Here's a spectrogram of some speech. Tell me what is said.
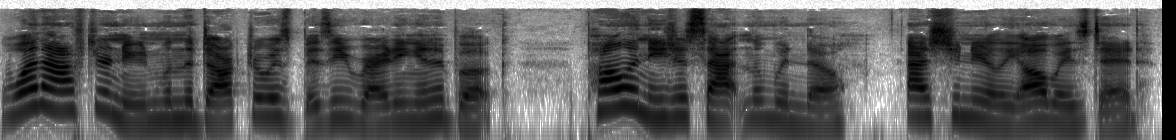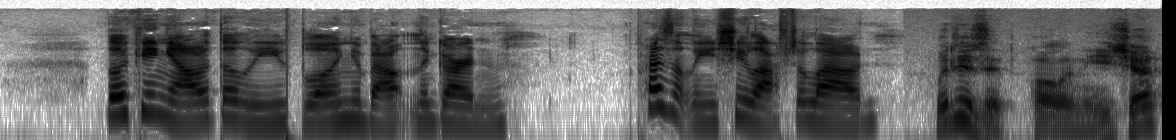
One afternoon, when the doctor was busy writing in a book, Polynesia sat in the window, as she nearly always did, looking out at the leaves blowing about in the garden. Presently she laughed aloud. What is it, Polynesia?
